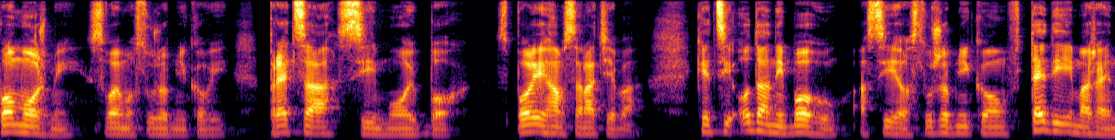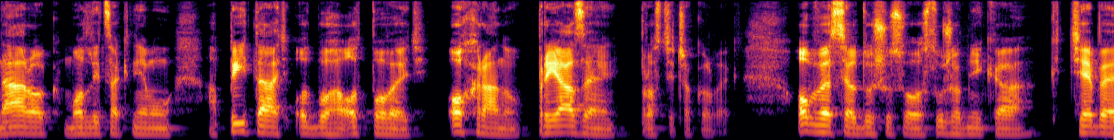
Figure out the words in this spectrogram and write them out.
pomôž mi, svojmu služobníkovi, predsa si môj Boh. Spolieham sa na teba. Keď si oddaný Bohu a si jeho služobníkom, vtedy máš aj nárok modliť sa k nemu a pýtať od Boha odpoveď, ochranu, priazeň, proste čokoľvek. Obvesel dušu svojho služobníka, k tebe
